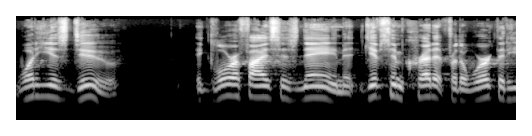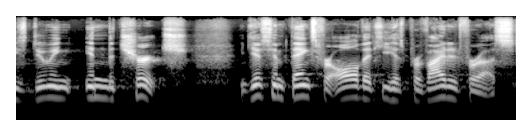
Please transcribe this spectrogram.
what He is due. It glorifies his name. It gives him credit for the work that he's doing in the church. It gives him thanks for all that he has provided for us.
